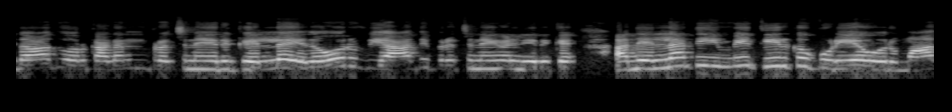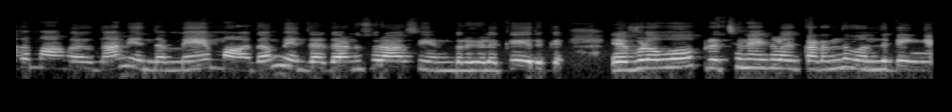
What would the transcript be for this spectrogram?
ஏதாவது ஒரு கடன் பிரச்சனை இருக்கு இல்ல ஏதோ ஒரு வியாதி பிரச்சனைகள் இருக்கு. அது எல்லாத்தையுமே தீர்க்கக்கூடிய ஒரு மாதமாக தான் இந்த மே மாதம் இந்த தனுசு ராசி என்பர்களுக்கு இருக்கு. எவ்வளவோ பிரச்சனைகளை கடந்து வந்துட்டீங்க.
